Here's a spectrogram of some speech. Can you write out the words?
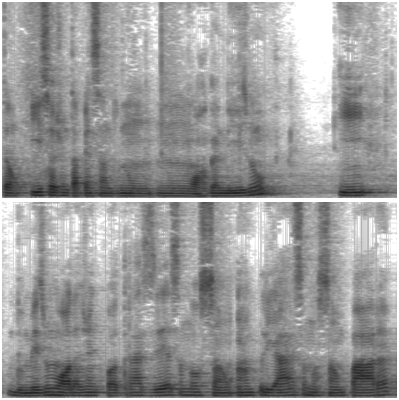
Então, isso a gente está pensando num, num organismo e, do mesmo modo, a gente pode trazer essa noção, ampliar essa noção para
